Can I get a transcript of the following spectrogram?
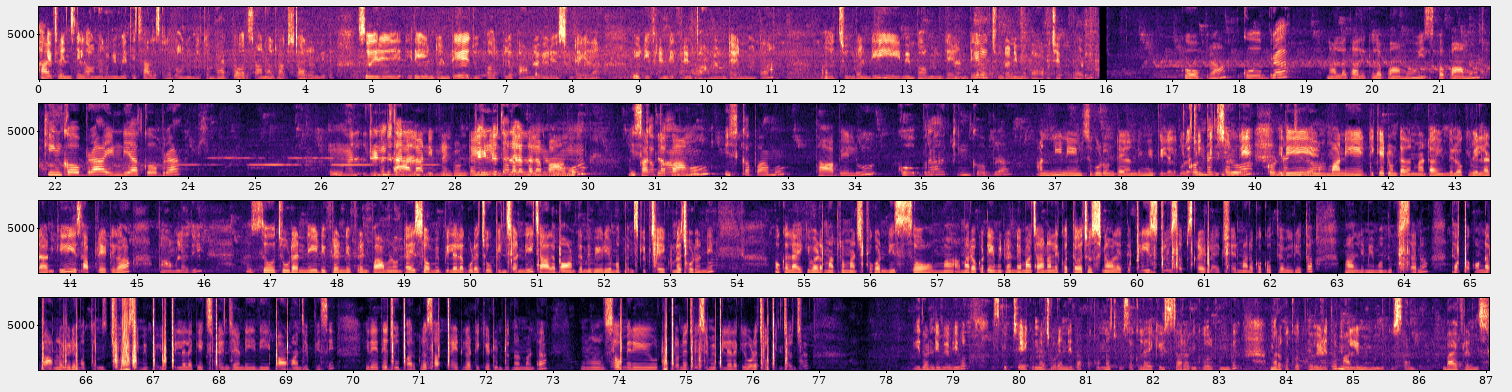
Hi friends ఎలా ఉన్నారు? మేమైతే చాలా చాలా బాగున్నాం. Welcome back to our channel rock star Ranvith so ఇది ఇది ఏంటంటే జూ పార్క్లో పాముల వీడియోస్ ఉంటాయి కదా? ఇవి డిఫరెంట్ డిఫరెంట్ పాములు ఉంటాయి అన్నమాట అది చూడండి ఏమేమి పాములు ఉంటాయంటే చూడండి మా బాబు చెప్పాడు కోబ్రా. కోబ్రా నల్ల తాలికల పాము ఇసుక పాము. King cobra India cobra. రెండు చాలా డిఫరెంట్ ఉంటాయి. రెండు తలకల పాము కట్ల పాము ఇసుక పాము తాబేలు కోబ్రా కింగ్ కోబ్రా. అన్ని నేమ్స్ కూడా ఉంటాయండి. మీ పిల్లలు కూడా చూపించండి. ఇది. మనీ టికెట్ ఉంటుంది అనమాట ఇందులోకి వెళ్ళడానికి సపరేట్గా పాములది. సో చూడండి డిఫరెంట్ డిఫరెంట్ పాములు ఉంటాయి. సో మీ పిల్లలకు కూడా చూపించండి. చాలా బాగుంటుంది వీడియో. మొత్తం స్కిప్ చేయకుండా చూడండి. ఒక లైక్ ఇవ్వడం మాత్రం మర్చిపోకండి. సో మా మరొకటి ఏమిటంటే మా ఛానల్ని కొత్తగా చూస్తున్న వాళ్ళైతే please do subscribe like share మరొక కొత్త వీడియోతో మళ్ళీ మీ ముందుకు వస్తాను. తప్పకుండా పాముల వీడియో మొత్తం చూసి మీ పిల్లలకి ఎక్స్ప్లెయిన్ చేయండి. ఇది పాము అని చెప్పేసి. ఇదైతే జూ పార్క్లో సపరేట్గా టికెట్ ఉంటుందన్నమాట. సో మీరు యూట్యూబ్లోనే చూసి మీ పిల్లలకి కూడా చూపించవచ్చు ఇదండి వీడియో. స్కిప్ చేయకుండా చూడండి. తప్పకుండా చూసి ఒక లైక్ ఇస్తారని కోరుకుంటూ మరొక కొత్త వీడియోతో మళ్ళీ మేము ముందుకు వస్తాను. Bye friends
